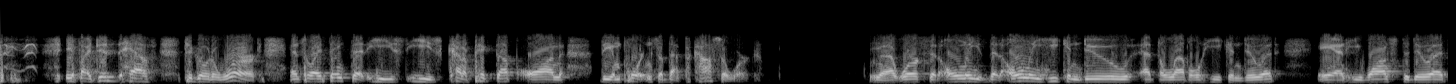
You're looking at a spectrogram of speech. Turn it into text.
if I didn't have to go to work. And so I think that he's he's kind of picked up on the importance of that Picasso work. That work that only that only he can do at the level he can do it, and he wants to do it,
